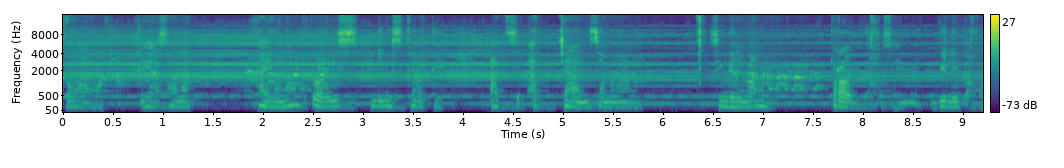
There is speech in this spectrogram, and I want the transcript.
Kawawa ka. Kaya sana tayo mga girls, dumiskarte. At, at dyan sa mga single mom, proud ako sa inyo. Believe ako.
